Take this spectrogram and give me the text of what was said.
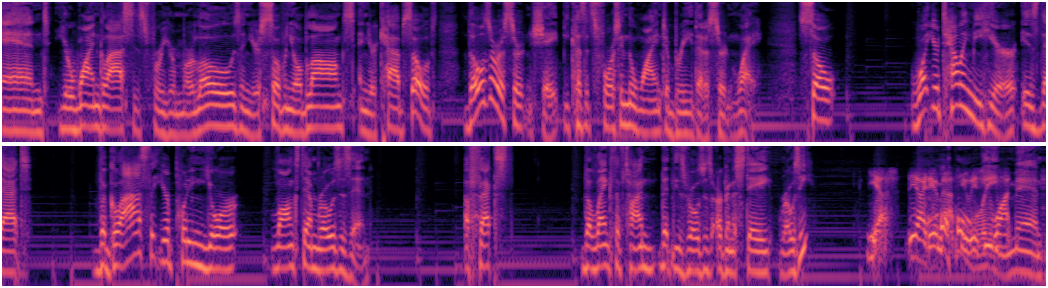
And your wine glasses for your Merlots and your Sauvignon Blancs and your Cab Sauves, those are a certain shape because it's forcing the wine to breathe at a certain way. So, what you're telling me here is that the glass that you're putting your long stem roses in affects the length of time that these roses are going to stay rosy? Yes. The idea, Matthew, is you want man.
